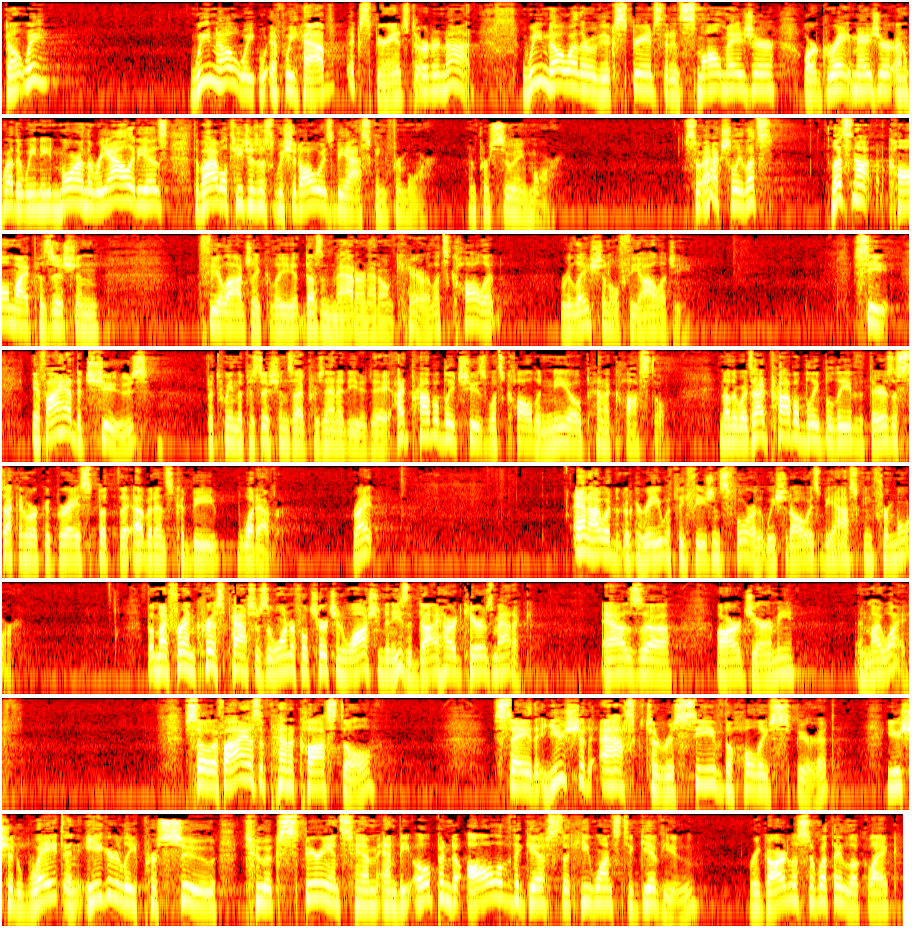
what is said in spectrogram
Don't we? We know we, if we have experienced it or not. We know whether we've experienced it in small measure or great measure and whether we need more. And the reality is, the Bible teaches us we should always be asking for more and pursuing more. So actually, let's Let's not call my position theologically, it doesn't matter and I don't care. Let's call it relational theology. See, if I had to choose between the positions I presented to you today, I'd probably choose what's called a neo Pentecostal. In other words, I'd probably believe that there is a second work of grace, but the evidence could be whatever. Right? And I would agree with Ephesians 4 that we should always be asking for more. But my friend Chris pastors a wonderful church in Washington. He's a diehard charismatic, as uh, are Jeremy and my wife. So if I, as a Pentecostal, say that you should ask to receive the Holy Spirit, you should wait and eagerly pursue to experience Him and be open to all of the gifts that He wants to give you, regardless of what they look like,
